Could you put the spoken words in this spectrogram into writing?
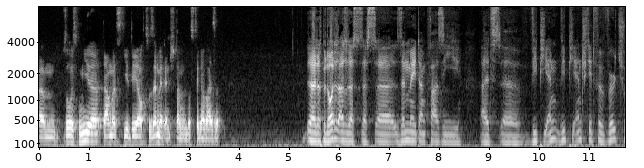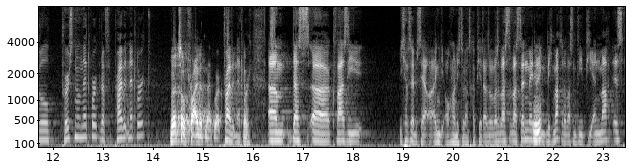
ähm, so ist mir damals die Idee auch zu Zenmate entstanden, lustigerweise. Äh, das bedeutet also, dass, dass äh, Zenmate dann quasi als äh, VPN. VPN steht für Virtual Personal Network oder für Private Network? Virtual Private Network. Private Network. Okay. Ähm, das äh, quasi, ich habe es ja bisher eigentlich auch noch nicht so ganz kapiert. Also was, was, was ZenMate mhm. eigentlich macht oder was ein VPN macht, ist,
